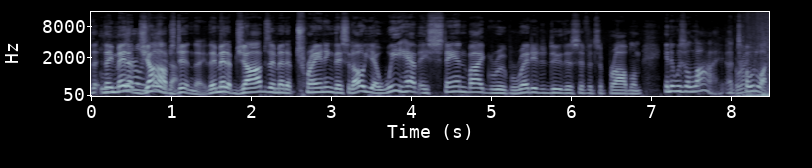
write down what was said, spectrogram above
th- they made up jobs, it up. didn't they? They made up jobs. They made up training. They said, "Oh yeah, we have a standby group ready to do this if it's a problem," and it was a lie, a total lie.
